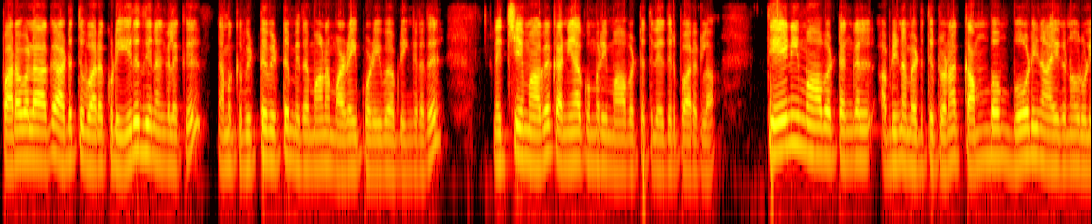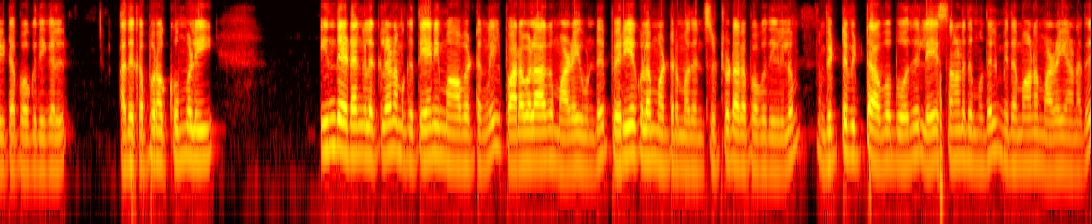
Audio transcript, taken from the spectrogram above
பரவலாக அடுத்து வரக்கூடிய இரு தினங்களுக்கு நமக்கு விட்டு விட்டு மிதமான மழை பொழிவு அப்படிங்கிறது நிச்சயமாக கன்னியாகுமரி மாவட்டத்தில் எதிர்பார்க்கலாம். தேனி மாவட்டங்கள் அப்படின்னு நம்ம எடுத்துட்டோம்னா கம்பம் போடி நாயகனூர் உள்ளிட்ட பகுதிகள் அதுக்கப்புறம் குமுளி இந்த இடங்களுக்கெல்லாம் நமக்கு தேனி மாவட்டங்களில் பரவலாக மழை உண்டு. பெரியகுளம் மற்றும் அதன் சுற்றுவட்டார பகுதிகளிலும் விட்டு விட்டு அவ்வப்போது லேசானது முதல் மிதமான மழையானது.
